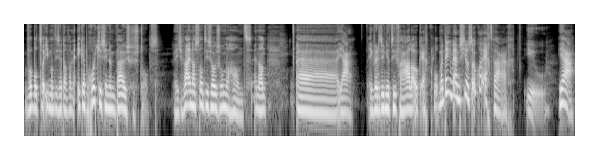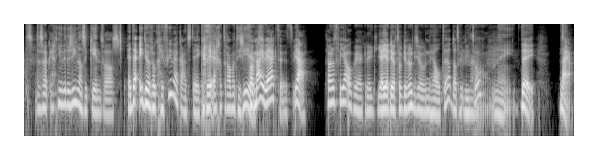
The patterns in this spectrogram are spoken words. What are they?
bijvoorbeeld zo iemand die zei dan van, ik heb rotjes in een buis gestopt. Weet je wel? En dan stond hij zo zonder hand. En dan, eh, ja, ik weet natuurlijk niet of die verhalen ook echt kloppen. Maar ik denk, eh, misschien was het ook wel echt waar. Eeuw. Ja, Dat, dat zou ik echt niet willen zien als ik kind was. Ja, da- ik durfde ook geen vuurwerk aan te steken. Ben je echt getraumatiseerd? Voor mij werkte het, ja. Zou dat voor jou ook werken, denk je? Ja, jij durft ook, je bent ook niet zo'n held, hè, op dat gebied, Nou, toch? Nee. Nee. Nou ja,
